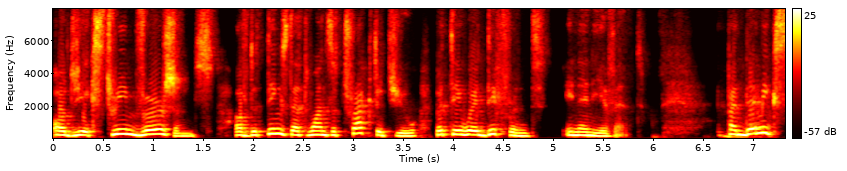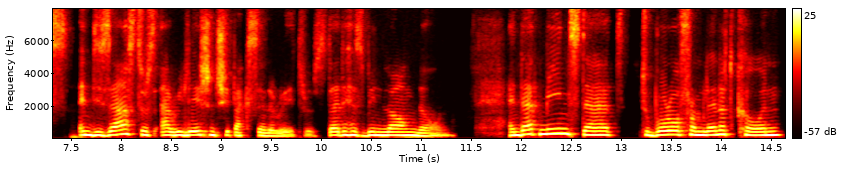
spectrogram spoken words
or the extreme versions of the things that once attracted you, but they were different in any event. Pandemics and disasters are relationship accelerators. That has been long known. And that means that, to borrow from Leonard Cohen,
